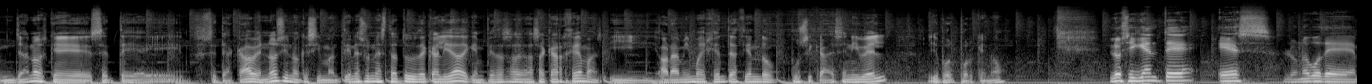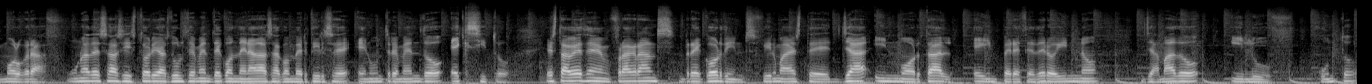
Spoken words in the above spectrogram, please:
ya no es que se te, se te acaben, ¿no? Sino que si mantienes un estatus de calidad de que empiezas a sacar gemas y ahora mismo hay gente haciendo música a ese nivel, y pues ¿por qué no? Lo siguiente es lo nuevo de Molgraph, una de esas historias dulcemente condenadas a convertirse en un tremendo éxito. Esta vez en Fragrance Recordings firma este ya inmortal e imperecedero himno llamado Iluf, junto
